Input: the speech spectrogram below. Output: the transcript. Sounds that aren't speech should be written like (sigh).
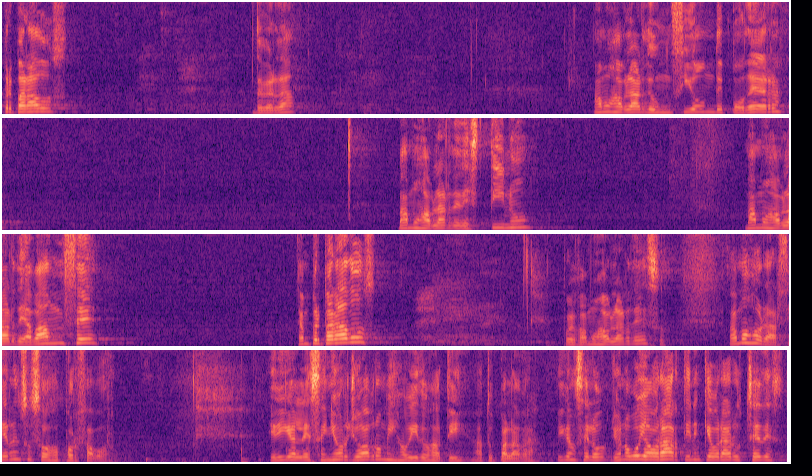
¿Están preparados? ¿De verdad? Vamos a hablar de unción de poder. Vamos a hablar de destino. Vamos a hablar de avance. ¿Están preparados? Pues vamos a hablar de eso. Vamos a orar. Cierren sus ojos, por favor. Y díganle, Señor, yo abro mis oídos a ti, a tu palabra. Díganselo. Yo no voy a orar, tienen que orar ustedes.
